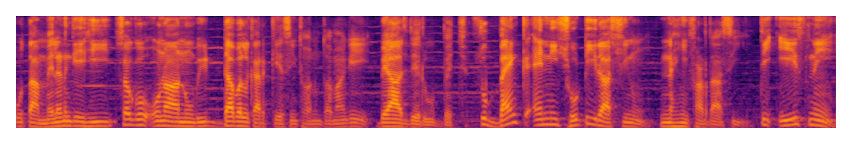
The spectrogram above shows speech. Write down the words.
ਉਹ ਤਾਂ ਮਿਲਣਗੇ ਹੀ। ਸਗੋਂ ਉਹਨਾਂ ਨੂੰ ਵੀ ਡਬਲ ਕਰਕੇ ਅਸੀਂ ਤੁਹਾਨੂੰ ਦਵਾਂਗੇ ਵਿਆਜ ਦੇ ਰੂਪ ਵਿੱਚ। ਸੋ ਬੈਂਕ ਇੰਨੀ ਛੋਟੀ ਰਾਸ਼ੀ ਨੂੰ ਨਹੀਂ ਫੜਦਾ ਸੀ। ਤੇ ਇਸ ਨੇ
